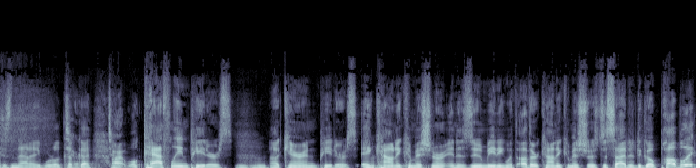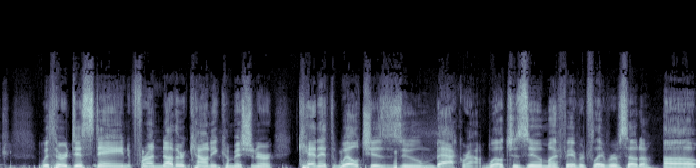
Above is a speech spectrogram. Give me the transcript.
Isn't that a World Cup Terrible, guy? All right. Well, Kathleen Peters, Mm-hmm. uh, Karen Peters, a county commissioner, in a Zoom meeting with other county commissioners, decided to go public with her disdain for another county commissioner, Kenneth Welch's Zoom background. Welch's Zoom, my favorite flavor of soda. Uh,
